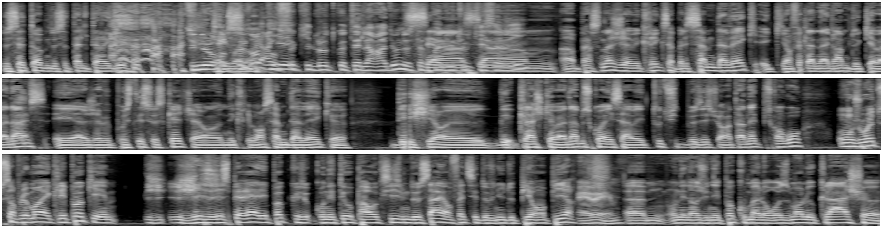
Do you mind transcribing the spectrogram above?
De cet homme, de cet alter ego. Tu nous le représentes pour ceux qui de l'autre côté de la radio ne savent pas un, du tout qui c'est il s'agit. un, un personnage que j'avais créé qui s'appelle Sam Davek et qui est en fait l'anagramme de Kev Adams. Et euh, j'avais posté ce sketch en écrivant Sam Davek euh, déchire euh, des Clash Kev Adams quoi et ça avait tout de suite buzzé sur internet puisqu'en gros on jouait tout simplement avec l'époque et j'espérais à l'époque que- qu'on était au paroxysme de ça et en fait c'est devenu de pire en pire. Eh ouais. Euh, on est dans une époque où malheureusement le clash euh,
